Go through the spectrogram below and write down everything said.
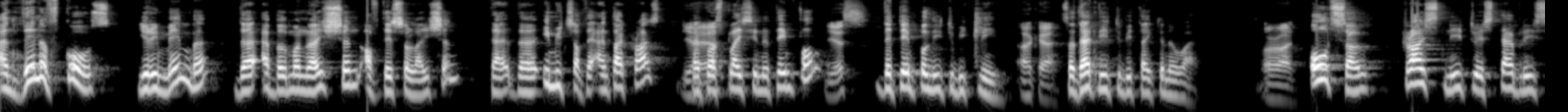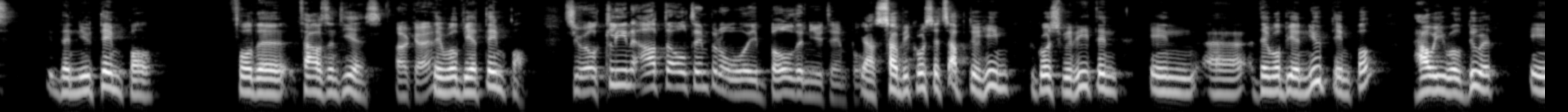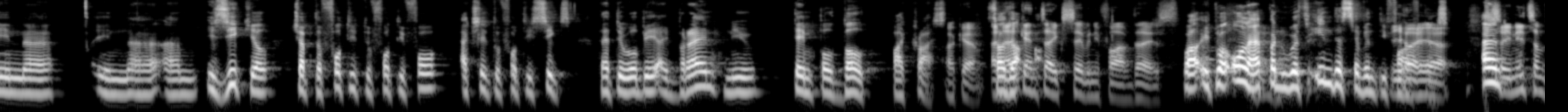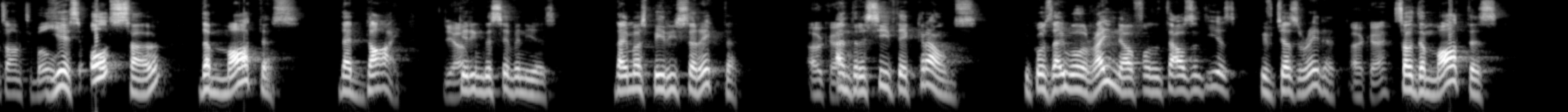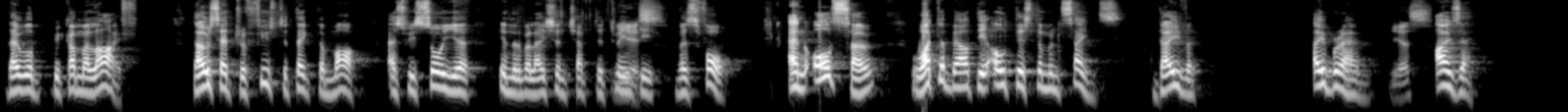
And then, of course, you remember the abomination of desolation, the, the image of the Antichrist Yeah, that yeah. was placed in the temple. Yes. The temple need to be cleaned. Okay. So that need to be taken away. All right. Also, Christ need to establish the new temple for the thousand years. Okay. There will be a temple. So you will clean out the old temple, or will you build a new temple? Yeah, so because it's up to him, because we read in, in uh, there will be a new temple, how he will do it in, uh, in uh, um, Ezekiel chapter 40 to 44, actually to 46, that there will be a brand new temple built by Christ. Okay. And So that the- can take 75 days. Well, it will all happen within the 75 Yeah, yeah. And so you need some time to build. yes, also the martyrs that died Yeah. during the seven years, they must be resurrected. Okay. and receive their crowns because they will reign now for the thousand years. We've just read it. okay. So the martyrs, they will become alive. Those that refuse to take the mark, as we saw here in Revelation chapter 20, Yes. verse 4. And also, what about the Old Testament saints? David, Abraham, Yes. Isaac,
